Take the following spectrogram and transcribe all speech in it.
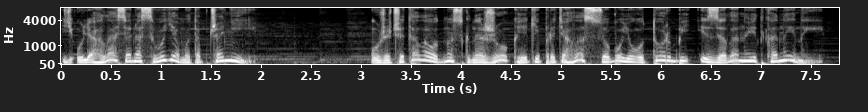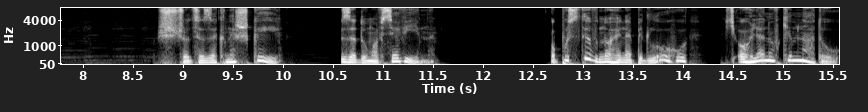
й уляглася на своєму тапчані. Уже читала одну з книжок, які притягла з собою у торбі із зеленої тканини. Що це за книжки? задумався він. Опустив ноги на підлогу й оглянув кімнату.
